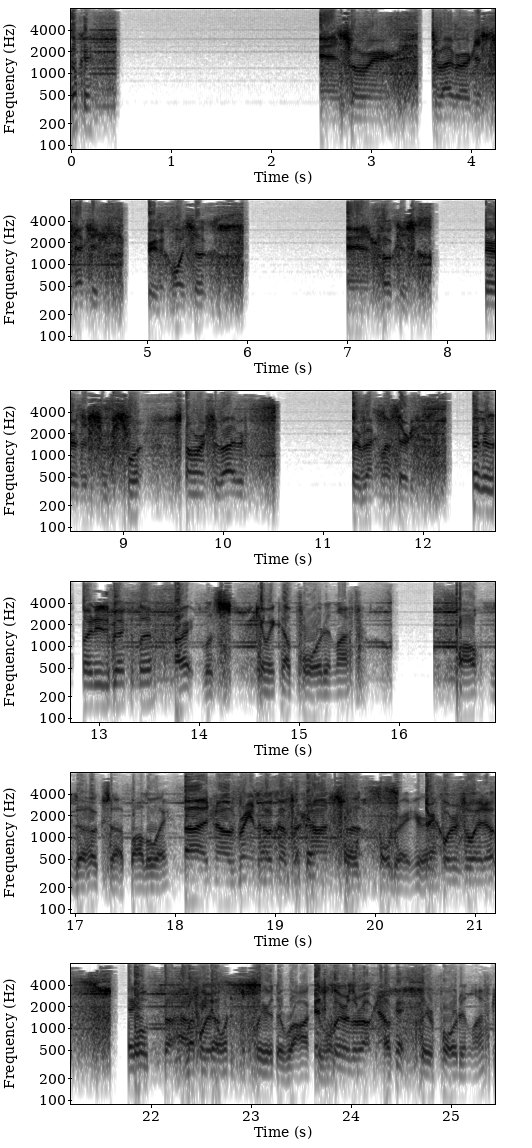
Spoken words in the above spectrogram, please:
Okay. And somewhere survivor are disconnected. Retrieving hoist hook. And hook is clear of the somewhere survivor. Clear back and left 30. Okay, I need you back and left. All right, let's. Can we come forward and left? Paul, the hook's up all the way. Uh, no, bringing the hook up right now. It's Hold, uh, hold right here. three quarters of the way up. Hey, Hold let about me know up. when it's clear the rock. It's clear of the rock now. Okay, clear forward and left.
